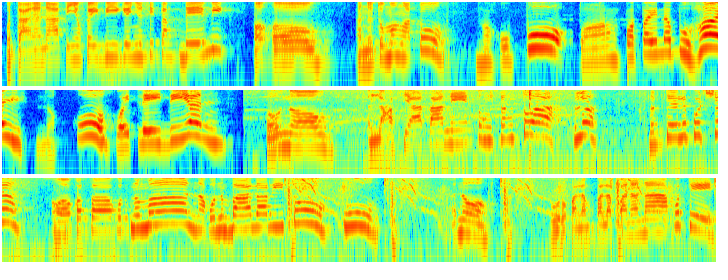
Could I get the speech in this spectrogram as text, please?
Punta na natin yung kaibigan nyo si Tank Demic. Oo. Ano to mga to? Naku po, parang patay na buhay. Nako, white lady yan. Oh no. Ang lakas yata netong isang to ah. Hala, nag-teleport siya. Nakakatakot naman. Ako nang bahala rito. Oo. Ano? Puro ka lang pala pananakot eh.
